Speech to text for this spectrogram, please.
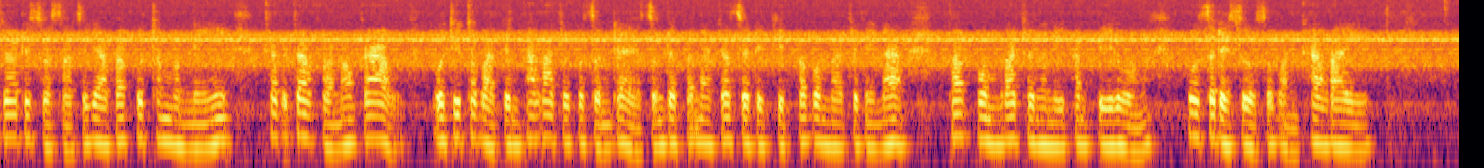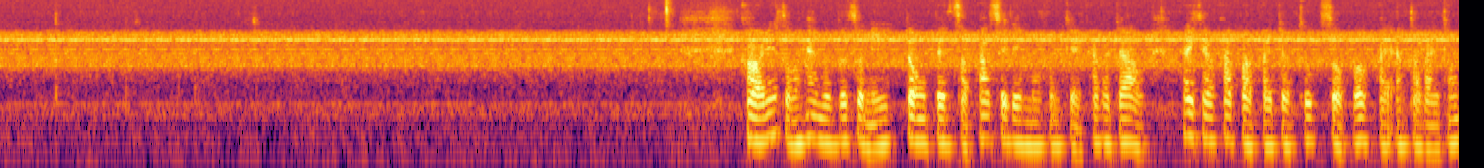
เจ้าได้สวดสาธยาพระพุทธมนต์นี้ข้าพเจ้าขอน้อมเกล้าอุทิศถวายเป็นพระราชกุศลแด่สมเด็จพระนางเจ้าสิริกิติ์พระบรมราชินีนาถพระพรหมราชชนนีพันปีหลวง ผู้เสด็จสู่สวรรคาลัย ข อที่สงฆ์แห่งบุญกุศลนี้จงเป็นสัพพะสิริมงคลแก่ข้าพเจ้า ให้แค้วคลาปลอดภัยจากทุกโศกโรคภัยอันตรายทั้ง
